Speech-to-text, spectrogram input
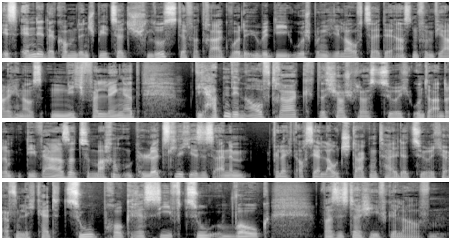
ist Ende der kommenden Spielzeit Schluss. Der Vertrag wurde über die ursprüngliche Laufzeit der ersten fünf Jahre hinaus nicht verlängert. Die hatten den Auftrag, das Schauspielhaus Zürich unter anderem diverser zu machen. Und plötzlich ist es einem vielleicht auch sehr lautstarken Teil der Züricher Öffentlichkeit zu progressiv, zu vogue. Was ist da schiefgelaufen?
